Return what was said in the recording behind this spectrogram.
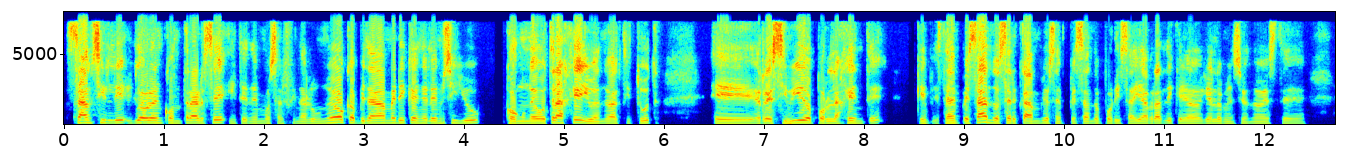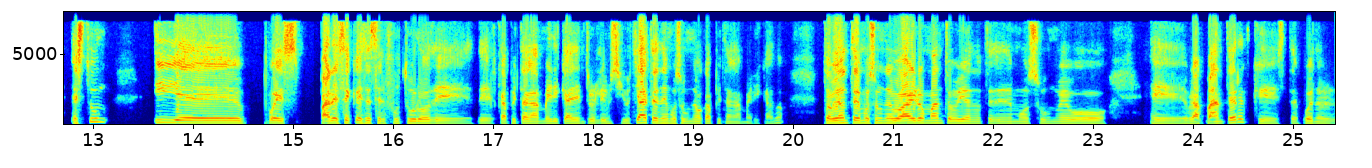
Sam sí logra encontrarse y tenemos al final un nuevo Capitán América en el MCU con un nuevo traje y una nueva actitud eh, recibido por la gente que está empezando a hacer cambios, empezando por Isaiah Bradley, que ya, lo mencionó este Stun, y eh, pues parece que ese es el futuro de, del Capitán América dentro del MCU. Ya tenemos un nuevo Capitán América, ¿no? Todavía no tenemos un nuevo Iron Man, todavía no tenemos un nuevo eh, Black Panther, que está, bueno,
